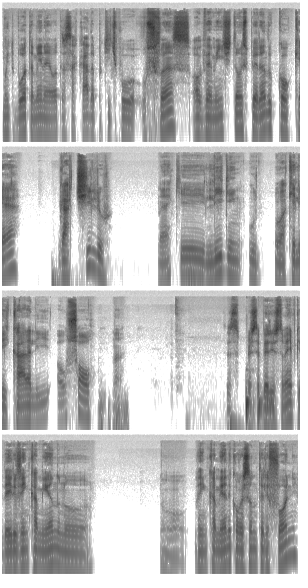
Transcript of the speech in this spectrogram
Muito boa também, né? Outra sacada, porque, tipo, os fãs, obviamente, estão esperando qualquer gatilho né, que liguem o, aquele cara ali ao sol, né? Vocês perceberam isso também? Porque daí ele vem caminhando no, no- vem caminhando e conversando no telefone.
